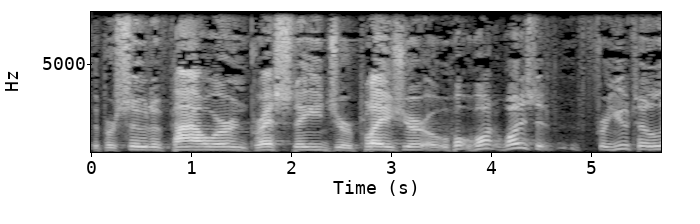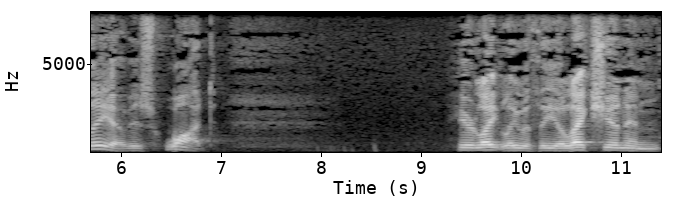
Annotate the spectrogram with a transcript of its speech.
the pursuit of power and prestige or pleasure. What, what, what is it for you to live? Is what? Here lately with the election and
